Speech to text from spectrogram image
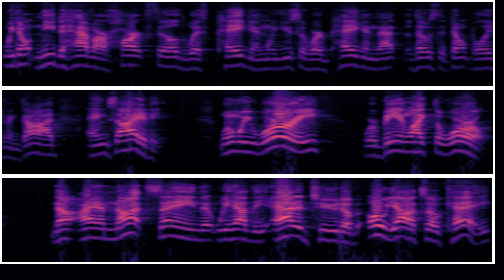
we don't need to have our heart filled with pagan. We use the word pagan that those that don't believe in God, anxiety. When we worry, we're being like the world. Now, I am not saying that we have the attitude of, oh, yeah, it's okay.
